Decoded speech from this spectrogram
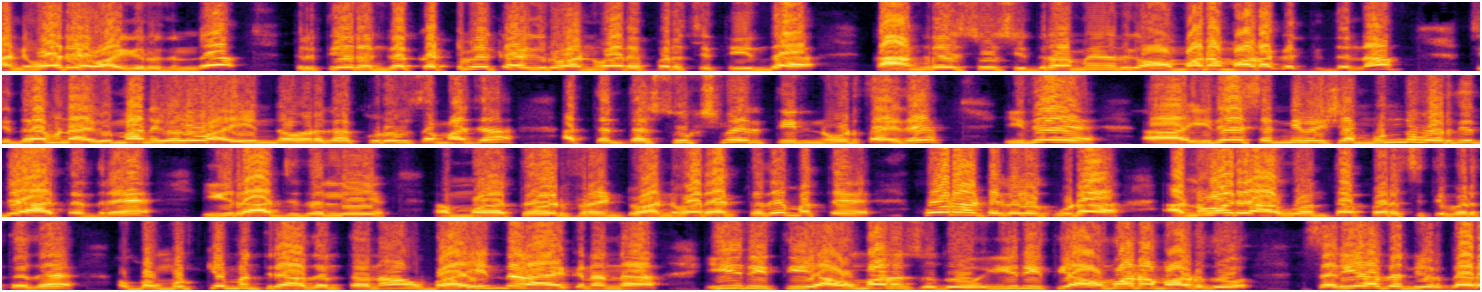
ಅನಿವಾರ್ಯವಾಗಿರೋದ್ರಿಂದ, ತೃತೀಯ ರಂಗ ಕಟ್ಟಬೇಕಾಗಿರೋ ಅನಿವಾರ್ಯ ಪರಿಸ್ಥಿತಿಯಿಂದ ಕಾಂಗ್ರೆಸ್ ಸಿದ್ದರಾಮಯ್ಯ ಅವಮಾನ ಮಾಡಾಕತ್ತಿದ್ದನ್ನ ಸಿದ್ದರಾಮಯ್ಯ ಅಭಿಮಾನಿಗಳು, ಅಹಿಂದ ವರ್ಗ ಕುರುಬ ಸಮಾಜ ಅತ್ಯಂತ ಸೂಕ್ಷ್ಮ ರೀತಿಯಲ್ಲಿ ನೋಡ್ತಾ ಇದೆ. ಇದೇ ಇದೇ ಸನ್ನಿವೇಶ ಮುಂದುವರೆದಿದ್ದೇ ಆತಂದ್ರೆ ಈ ರಾಜ್ಯದಲ್ಲಿ ಥರ್ಡ್ ಫ್ರಂಟ್ ಅನಿವಾರ್ಯ ಆಗ್ತದೆ ಮತ್ತೆ ಹೋರಾಟಗಳು ಕೂಡ ಅನಿವಾರ್ಯ ಆಗುವಂತ ಪರಿಸ್ಥಿತಿ ಬರ್ತದೆ. ಒಬ್ಬ ಮುಖ್ಯಮಂತ್ರಿ ಆದಂತನ, ಒಬ್ಬ ಅಹಿಂದ ನಾಯಕನನ್ನ ಈ ರೀತಿ ಅವಮಾನಿಸುದು, ಈ ರೀತಿ ಅವಮಾನ ಮಾಡುದು ಸರಿಯಾದ ನಿರ್ಧಾರ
